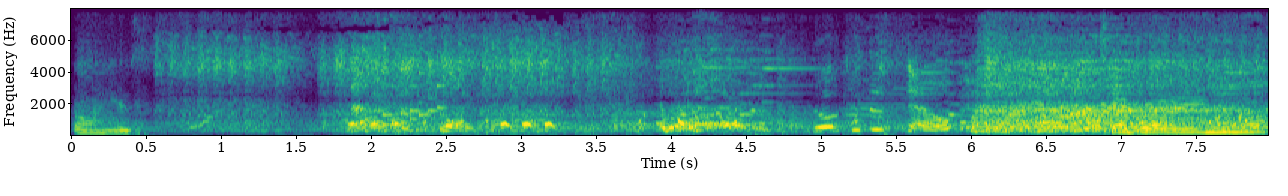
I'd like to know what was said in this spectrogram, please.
bauen jetzt. Brawler nur noch.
